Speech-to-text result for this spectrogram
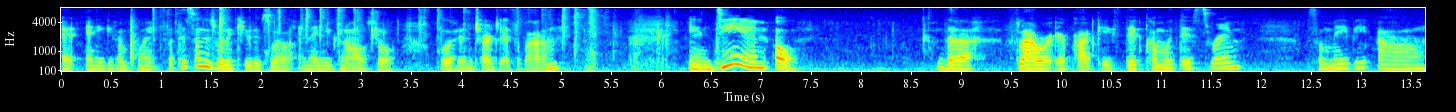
at any given point. But this one is really cute as well and then you can also go ahead and charge it at the bottom. And then oh the flower airpod case did come with this ring so maybe i'll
